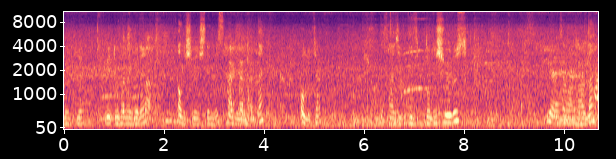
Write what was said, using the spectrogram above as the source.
günkü ve duruma göre alışverişlerimiz her yerlerde olacak. Şu anda sadece bir gezip dolaşıyoruz. Diğer zamanlarda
